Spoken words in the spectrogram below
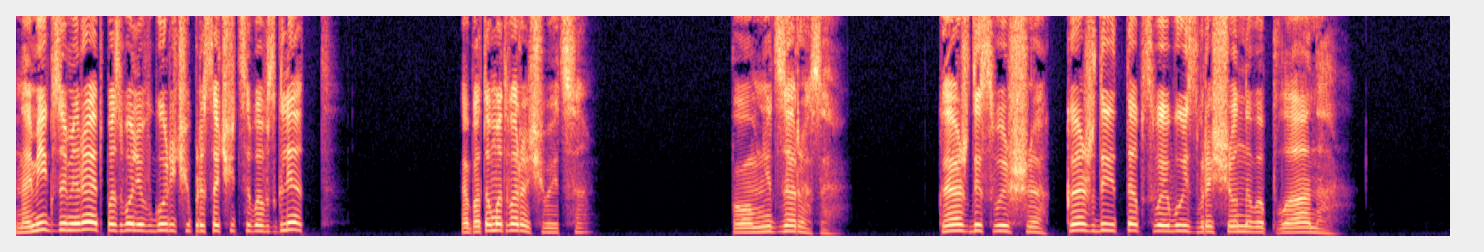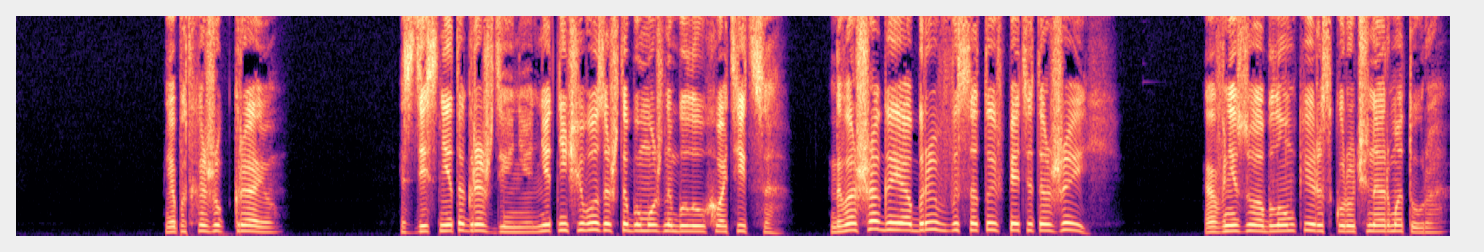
На миг замирает, позволив горечи просочиться во взгляд, а потом отворачивается. Помнит, зараза. Каждый свой шаг, каждый этап своего извращенного плана. Я подхожу к краю. Здесь нет ограждения, нет ничего, за что бы можно было ухватиться. Два шага и обрыв высотой в пять этажей, а внизу обломки и раскуроченная арматура.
